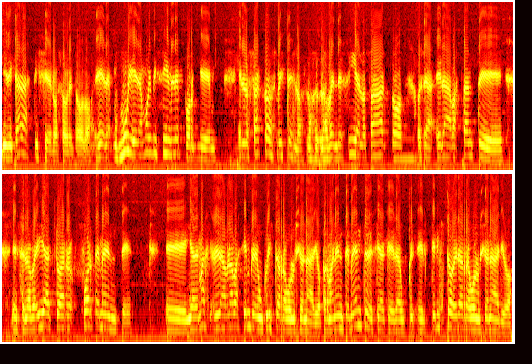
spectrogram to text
y de cada astillero sobre todo. Era muy, era muy visible porque en los actos, viste, los, los, bendecía los actos, o sea, era bastante, eh, se lo veía actuar fuertemente. Eh, y además él hablaba siempre de un Cristo revolucionario, permanentemente decía que era el Cristo era revolucionario.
